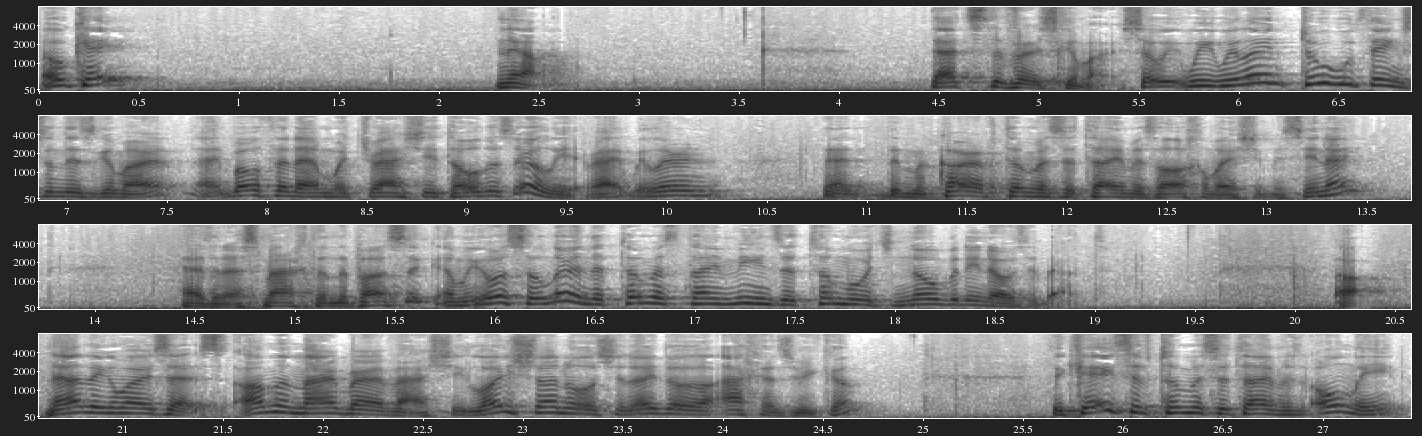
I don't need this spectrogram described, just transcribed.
Okay. Now, that's the first Gemara. So we, we, we learned two things from this Gemara, right? both of them which Rashi told us earlier, right? We learned that the Makar of Tumas Atayim is Alacham Sinai, has an asmacht in the pasuk, and we also learned that Tumas Atayim means a tumah which nobody knows about. Oh, now the Gemara says, Amamar Baravashi, Loishanu Achazrika. The case of Tumas Atayim is only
